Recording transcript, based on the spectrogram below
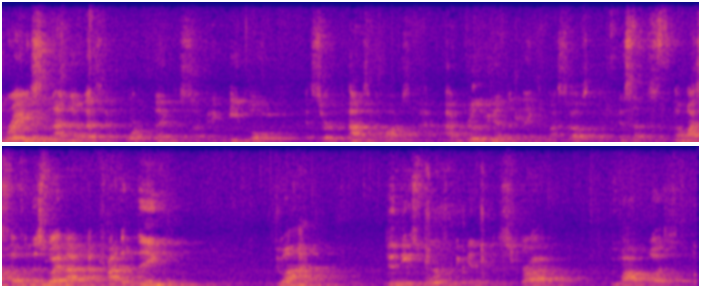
a race. And I know that's an important thing to so many people at certain times in our lives. I, I really began to think to myself, of myself in this way. I, I try to think, do I, do these words begin to describe I was?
